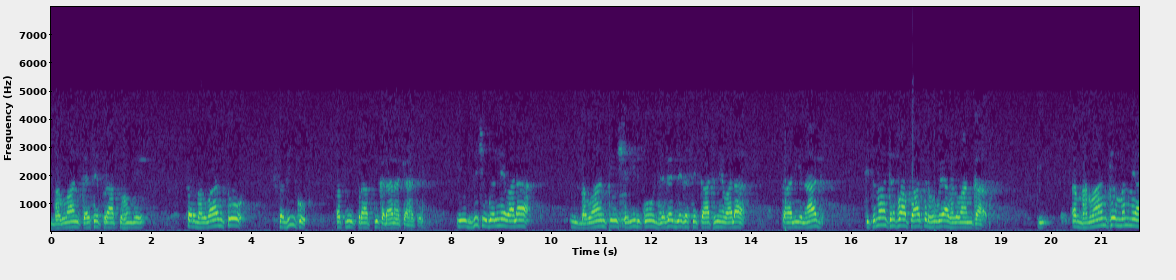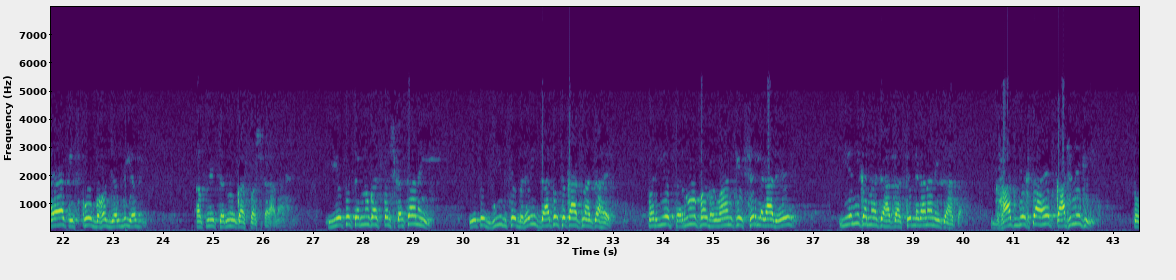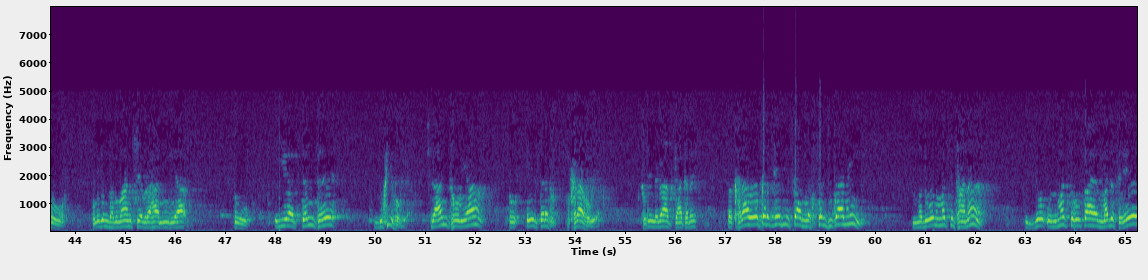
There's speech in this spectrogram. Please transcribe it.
भगवान कैसे प्राप्त होंगे। पर भगवान तो सभी को अपनी प्राप्ति कराना चाहते हैं। ये विष उगलने वाला, भगवान के शरीर को जगह जगह से काटने वाला काली कितना कृपा पात्र हो गया भगवान का कि अब भगवान के मन में आया कि इसको बहुत जल्दी अब अपने चरणों का स्पर्श कराना है। ये तो चरणों का स्पर्श करता नहीं, ये तो जीव से भले ही दांतों से काटना चाहे, पर ये चरणों पर भगवान के सिर लगा दे, ये नहीं करना चाहता, सिर लगाना नहीं चाहता। घात देखता है काटने की तो लेकिन भगवान से अब रहा नहीं गया तो ये अत्यंत दुखी हो गया। श्रांत हो गया तो एक तरफ़ खड़ा हो गया। सोचने लगा आप क्या करें? तो खड़ा होकर के भी इसका मस्तक झुका नहीं। मदोन्मत्त था ना, जो उन्मत्त होता है मद से,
